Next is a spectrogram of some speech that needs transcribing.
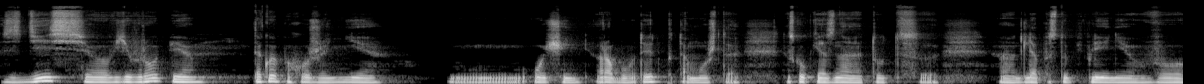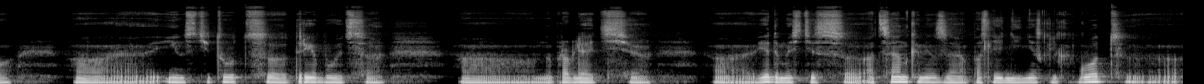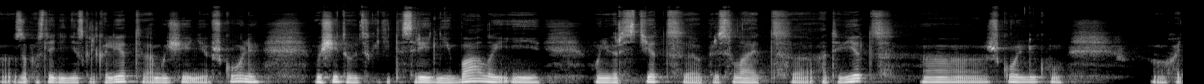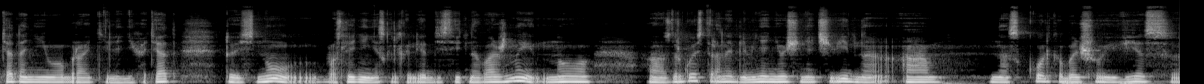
Здесь, э, в Европе, такое, похоже, не очень работает, потому что, насколько я знаю, тут э, для поступления в э, институт требуется направлять ведомости с оценками за последние несколько год, за последние несколько лет обучения в школе, высчитываются какие-то средние баллы, и университет присылает ответ школьнику, хотят они его брать или не хотят. То есть, ну, последние несколько лет действительно важны, но с другой стороны, для меня не очень очевидно, а насколько большой вес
